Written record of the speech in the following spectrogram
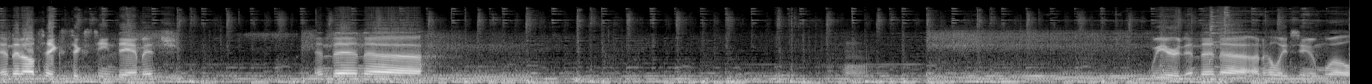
And then I'll take 16 damage. And then, uh... weird. And then uh, Unholy Tomb will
